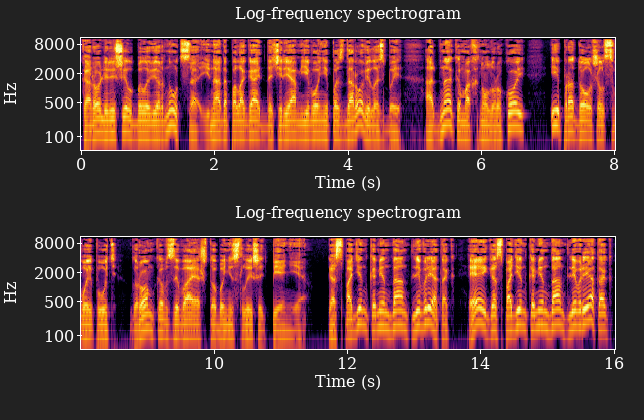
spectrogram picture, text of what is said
Король решил было вернуться, и, надо полагать, дочерям его не поздоровилось бы, однако махнул рукой и продолжил свой путь, громко взывая, чтобы не слышать пения. «Господин комендант Левреток! Эй, господин комендант Левреток!»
